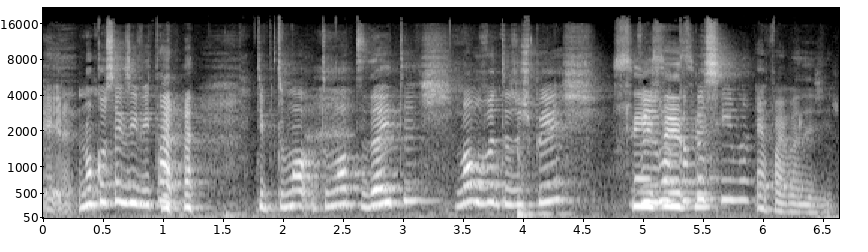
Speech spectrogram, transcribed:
É, não consegues evitar. tipo, tu mal, tu mal te deitas, mal levantas os pés, Sim, sim, logo cá para cima. É pá, vai dar giro.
